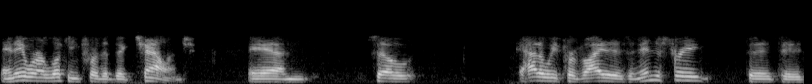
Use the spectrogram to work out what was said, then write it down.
and they weren't looking for the big challenge. And so, how do we provide it as an industry? to, to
